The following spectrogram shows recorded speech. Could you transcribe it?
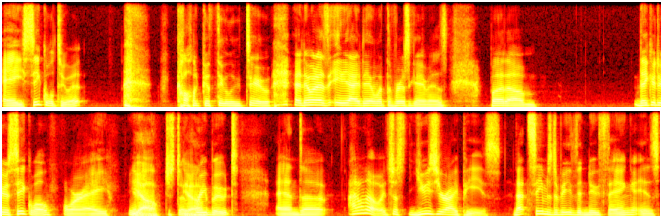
a sequel to it, Call of Cthulhu 2, and no one has any idea what the first game is. But um, they could do a sequel or a you Yeah, know just a yeah. reboot, and uh, I don't know. It's just use your IPs. That seems to be the new thing. Is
